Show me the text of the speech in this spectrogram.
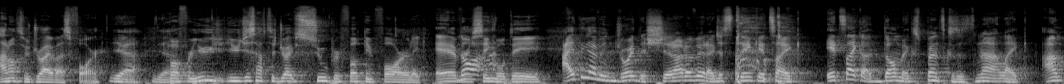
I don't have to drive as far. Yeah, yeah. But for you, you just have to drive super fucking far, like every No, I- single day. I think I've enjoyed the shit out of it. I just think it's like it's like a dumb expense because it's not like I'm.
